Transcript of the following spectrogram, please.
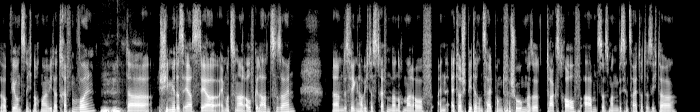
ob wir uns nicht nochmal wieder treffen wollen. Mhm. Da schien mir das erst sehr emotional aufgeladen zu sein. Ähm, deswegen habe ich das Treffen dann nochmal auf einen etwas späteren Zeitpunkt verschoben, also tags drauf, abends, dass man ein bisschen Zeit hatte, sich da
